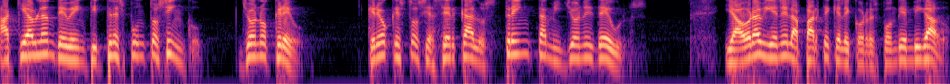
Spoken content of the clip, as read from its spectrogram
Aquí hablan de 23.5. Yo no creo. Creo que esto se acerca a los 30 millones de euros. Y ahora viene la parte que le corresponde a Envigado.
